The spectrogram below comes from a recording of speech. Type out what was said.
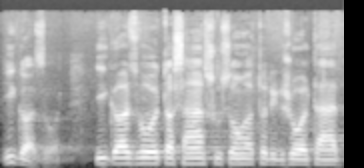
Igaz volt. Igaz volt a 126. Zsoltár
